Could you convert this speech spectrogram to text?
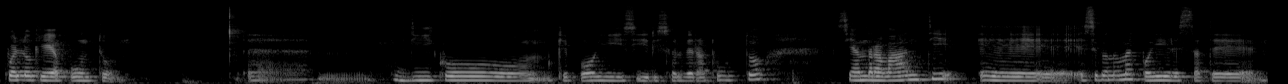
quello che appunto eh, dico che poi si risolverà tutto, si andrà avanti e, e secondo me poi restate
